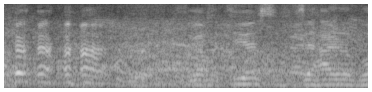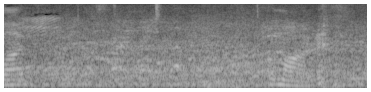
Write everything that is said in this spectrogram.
we got Matias. Say hi to the vlog. Come on.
